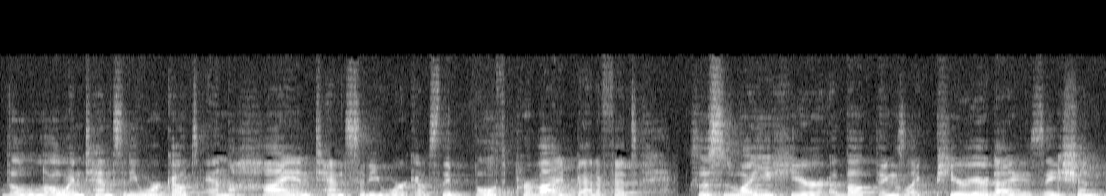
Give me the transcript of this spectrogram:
the low intensity workouts and the high intensity workouts. They both provide benefits. So this is why you hear about things like periodization,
